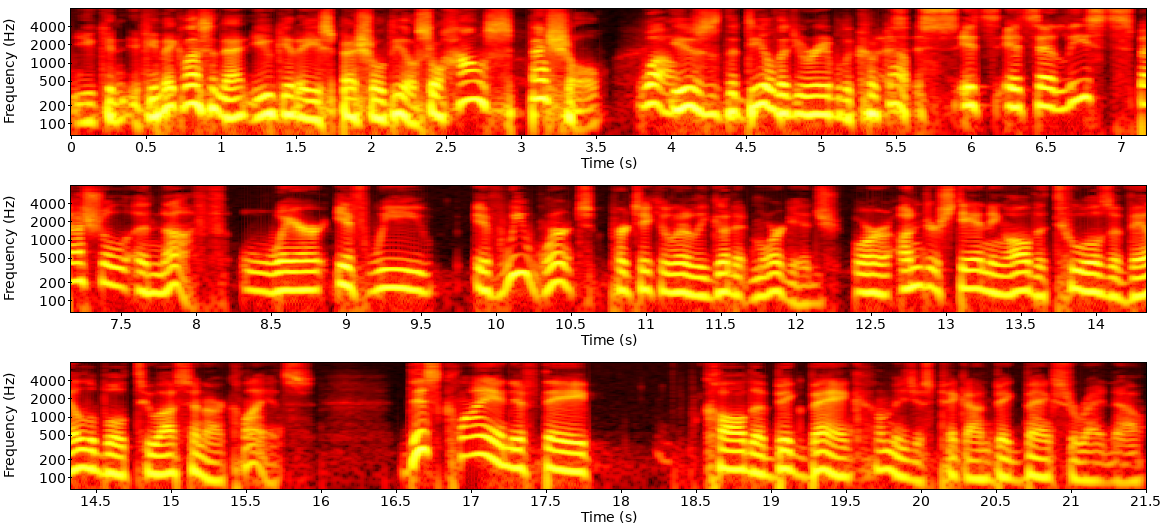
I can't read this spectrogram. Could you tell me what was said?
You can if you make less than that, you get a special deal. So how special? well, is the deal that you were able to cook up. It's it's at least special enough where if we if we weren't particularly good at mortgage or understanding all the tools available to us and our clients, this client, if they called a big bank, let me just pick on big banks for right now,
